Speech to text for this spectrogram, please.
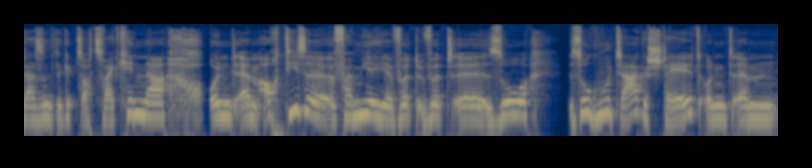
Da gibt es auch zwei Kinder. Und ähm, auch diese Familie wird, wird äh, so so gut dargestellt. Und ähm,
